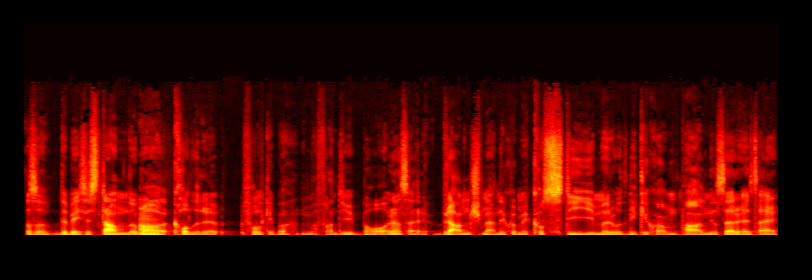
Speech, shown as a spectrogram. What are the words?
alltså, Debaser strand och bara kollade. Folket bara, men fan det är ju bara så här branschmänniskor med kostymer och dricker champagne och så är det så här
